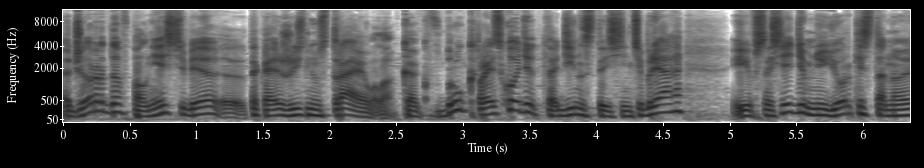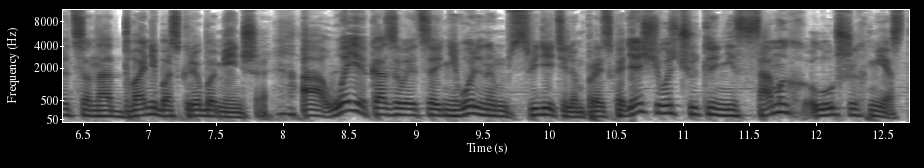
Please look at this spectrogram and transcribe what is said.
Джерарда вполне себе э, такая жизнь устраивала. Как вдруг происходит 11 сентября, и в соседнем Нью-Йорке становится на два небоскреба меньше. А Уэй оказывается невольным свидетелем происходящего с чуть ли не самых лучших мест.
